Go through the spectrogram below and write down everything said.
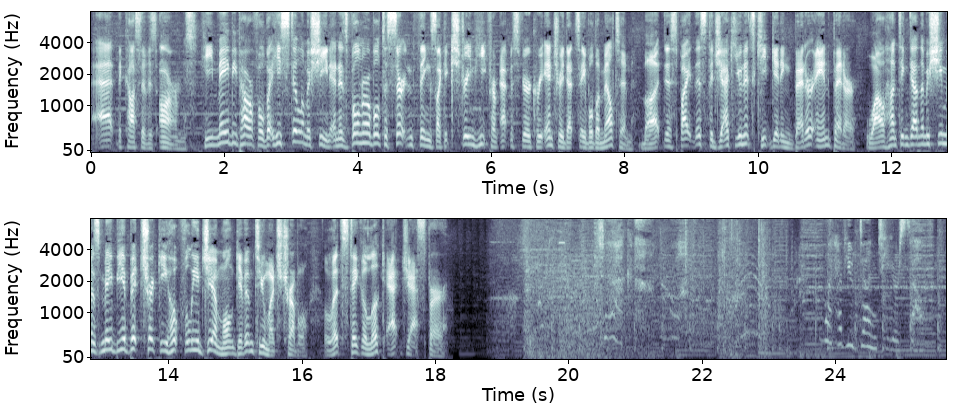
at the cost of his arms. He may be powerful, but he's still a machine and is vulnerable to certain things like extreme heat from atmospheric re-entry that's able to melt him. But despite this, the Jack units keep getting better and better. While hunting down the Mishimas may be a bit tricky, hopefully a gem won't give him too much trouble. Let's take a look at Jasper. Jack! What have you done to yourself?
